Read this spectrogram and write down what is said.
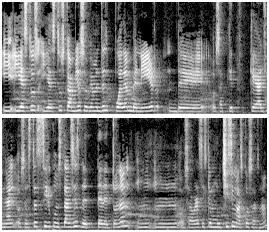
y, y, estos, y estos cambios obviamente pueden venir de, o sea, que, que al final, o sea, estas circunstancias te detonan, o sea, ahora sí que muchísimas cosas, ¿no?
